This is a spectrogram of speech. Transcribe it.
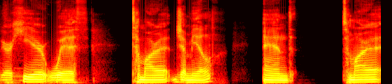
We are here with Tamara Jamil. And Tamara,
